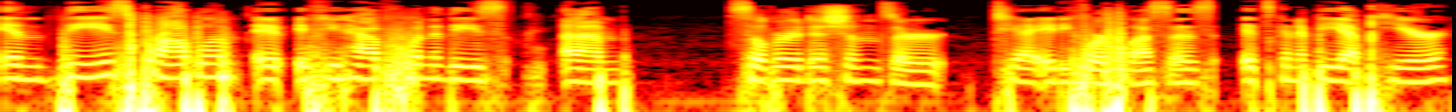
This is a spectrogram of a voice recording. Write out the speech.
in these problem, if, if, you have one of these um, silver editions or TI-84 pluses, it's going to be up here.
